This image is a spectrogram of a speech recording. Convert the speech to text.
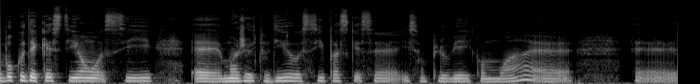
beaucoup de questions aussi. Et moi, j'ai tout dit aussi parce que c'est- ils sont plus vieux comme moi. euh, euh,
